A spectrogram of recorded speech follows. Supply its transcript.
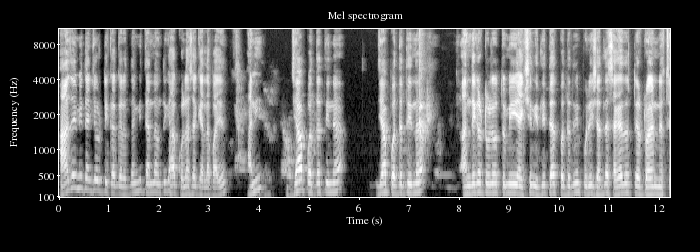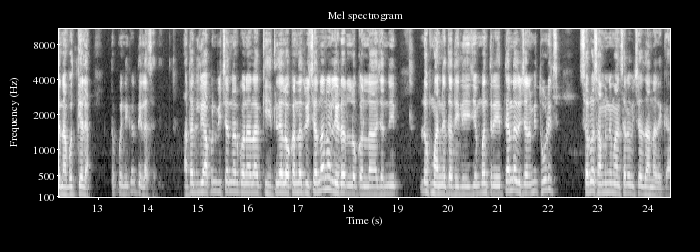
आजही मी त्यांच्यावर टीका करत नाही. मी त्यांना म्हणतो की हा खुलासा केला पाहिजे. आणि ज्या पद्धतीनं ज्या पद्धतीनं अंधेकर टोळीवर तुम्ही ॲक्शन घेतली. त्याच पद्धतीने पोलिसातल्या सगळ्या जर टोळ्या नसते नाबूद केल्या. तर पुणेकर दिलासाठी आता लि- आपण विचारणार कोणाला की इथल्या लोकांनाच विचारणार ना? लिडर लोकांना ज्यांनी लोकमान्यता दिली जे मंत्री आहेत त्यांनाच विचारणार. मी थोडीच सर्वसामान्य माणसाला विचार जाणार आहे का?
